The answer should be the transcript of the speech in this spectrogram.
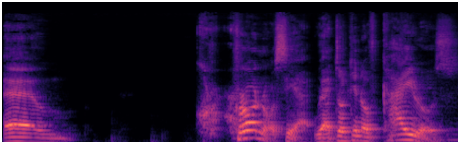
um, chronos here. We are talking of kairos.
